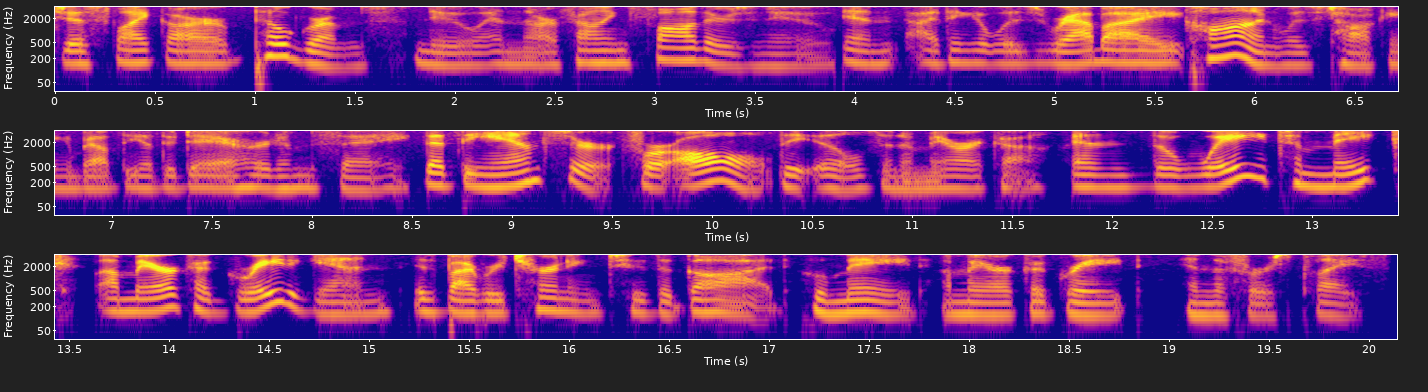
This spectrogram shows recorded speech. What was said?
Just like our pilgrims knew and our founding fathers knew. And I think it was Rabbi Cahn was talking about the other day. I heard him say that the answer for all the ills in America and the way to make America great again is by returning to the God who made America great in the first place.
